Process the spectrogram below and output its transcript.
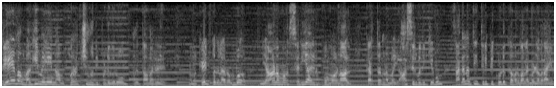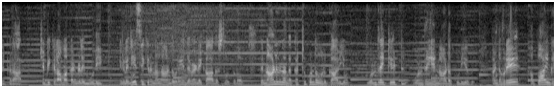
தேவ மகிமையை நாம் குறைச்சி மதிப்பிடுகிறோம். அது தவறு. நம்ம கேட்பதில் ரொம்ப ஞானமா சரியா இருப்போமானால் கர்த்தர் நம்மை ஆசிர்வதிக்கவும் சகலத்தை திருப்பி கொடுக்க அவர் வல்லமுள்ளவராய் இருக்கிறார். ஜெபிக்கலாமா கண்களை மூடி? எங்களை நேசிக்கிற நல்ல ஆண்டவரே இந்த வேலைக்காக ஸ்தோத்துறோம் இந்த நாளில் நாங்கள் கற்றுக்கொண்ட ஒரு காரியம் ஒன்றை கேட்டு ஒன்றையே நாடக்கூடியது. அண்டவரே அப்பா எங்க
